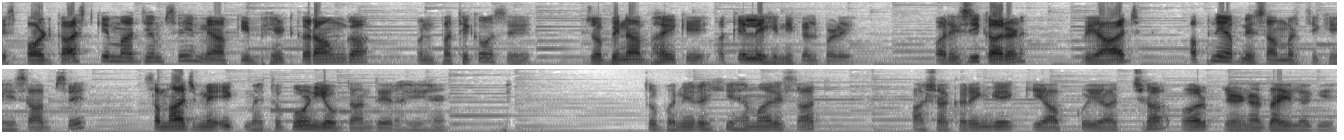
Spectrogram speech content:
इस पॉडकास्ट के माध्यम से मैं आपकी भेंट कराऊँगा उन पथिकों से जो बिना भय के अकेले ही निकल पड़े। और इसी कारण वे आज अपने अपने सामर्थ्य के हिसाब से समाज में एक महत्वपूर्ण योगदान दे रहे हैं। तो बने रहिए हमारे साथ। आशा करेंगे कि आपको यह अच्छा और प्रेरणादायी लगे।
